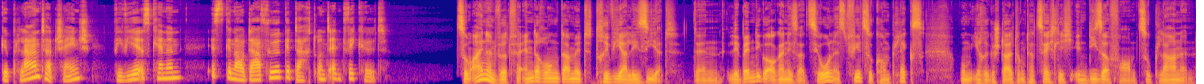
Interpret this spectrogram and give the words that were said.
geplanter Change, wie wir es kennen, ist genau dafür gedacht und entwickelt. Zum einen wird Veränderung damit trivialisiert. Denn lebendige Organisation ist viel zu komplex, um ihre Gestaltung tatsächlich in dieser Form zu planen.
